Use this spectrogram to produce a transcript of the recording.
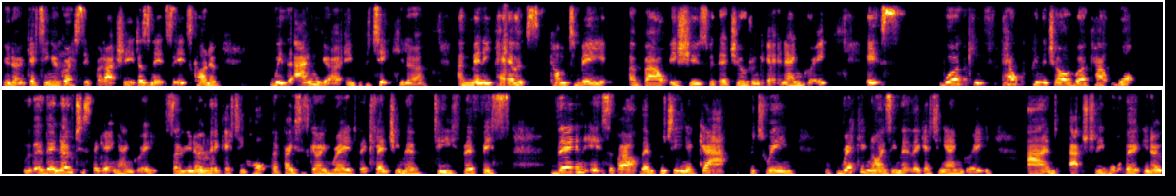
you know, getting aggressive, but actually it doesn't. It's, it's kind of with anger in particular, and many parents come to me about issues with their children getting angry. It's working, helping the child work out what they notice they're getting angry. So, you know, mm. they're getting hot, their face is going red, they're clenching their teeth, their fists. Then it's about them putting a gap between recognizing that they're getting angry and actually what they're, you know,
